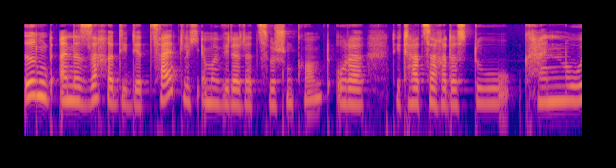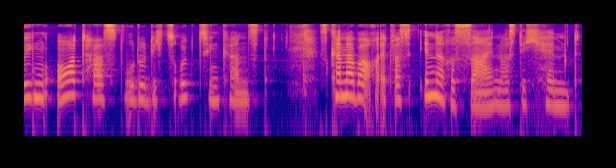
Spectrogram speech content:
irgendeine Sache, die dir zeitlich immer wieder dazwischen kommt oder die Tatsache, dass du keinen ruhigen Ort hast, wo du dich zurückziehen kannst. Es kann aber auch etwas Inneres sein, was dich hemmt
